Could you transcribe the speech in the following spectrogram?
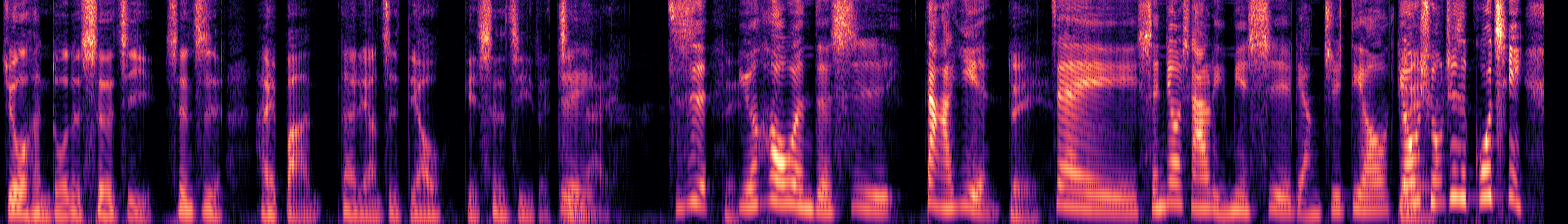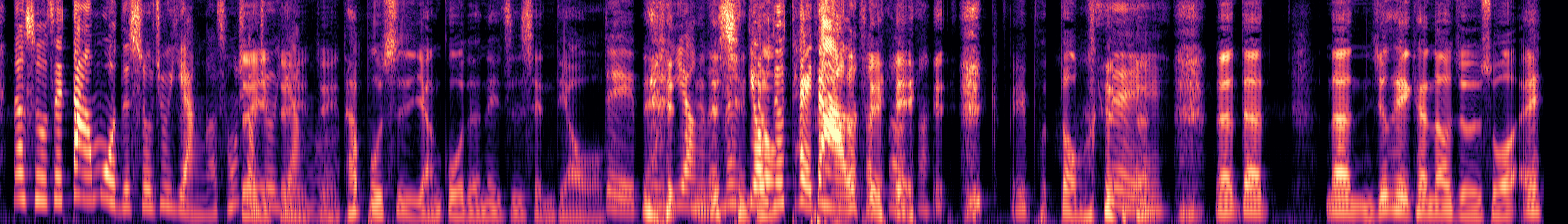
就很多的设计，甚至还把那两只雕给设计了进来。只是元浩问的是。大雁对，在《神雕侠侣》里面是两只雕，雕兄就是郭庆那时候在大漠的时候就养了，从小就养了。对，他不是养过的那只神雕哦，对，不一样的，那雕就太大了，对，背不动。对，那那那你就可以看到，就是说，哎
